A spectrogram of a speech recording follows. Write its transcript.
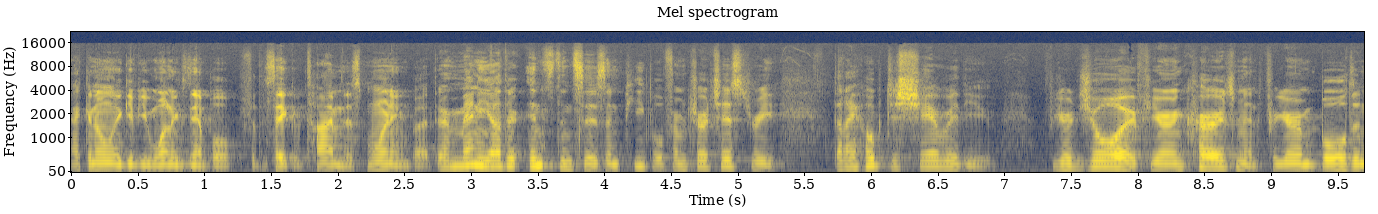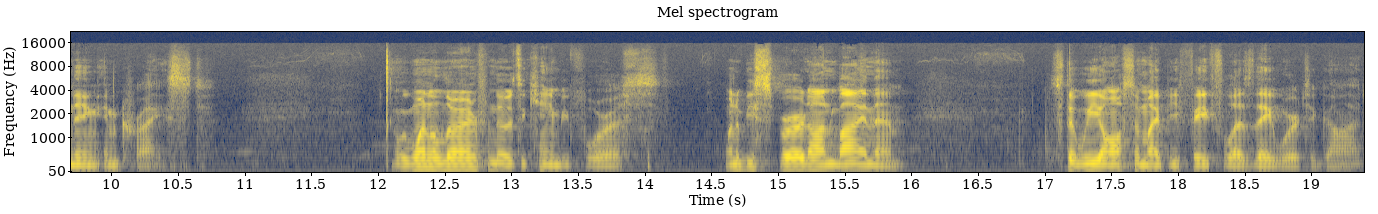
I can only give you one example for the sake of time this morning, but there are many other instances and people from church history that I hope to share with you for your joy, for your encouragement, for your emboldening in Christ. We want to learn from those who came before us, want to be spurred on by them, so that we also might be faithful as they were to God.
